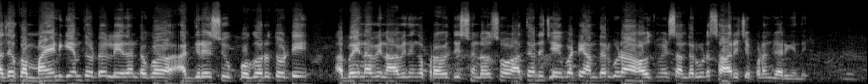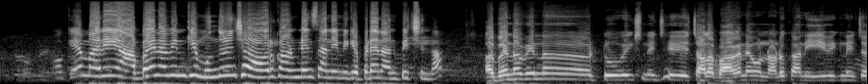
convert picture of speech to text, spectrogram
అది ఒక మైండ్ గేమ్ తోటో లేదంటే ఒక అగ్రెసివ్ పొగరుతోటి అభయ్ నవీన్ ఆ విధంగా ప్రవర్తిస్తుండవు సో అతను చేయబట్టి అందరు కూడా హౌస్ మేట్స్ అందరు కూడా సారీ చెప్పడం జరిగింది. ఓకే మరి అభయ్ నవీన్కి ముందు నుంచి ఓవర్ కాన్ఫిడెన్స్ అని మీకు ఎప్పుడైనా అనిపించిందా? అభయ్ నవీన్ టూ వీక్స్ నుంచి చాలా బాగానే ఉన్నాడు కానీ ఈ వీక్ నుంచి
